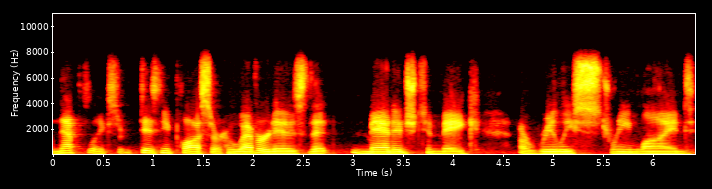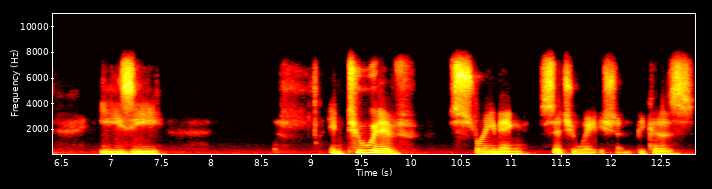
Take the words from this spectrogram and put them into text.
Netflix or Disney Plus or whoever it is that managed to make a really streamlined, easy, intuitive streaming situation because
